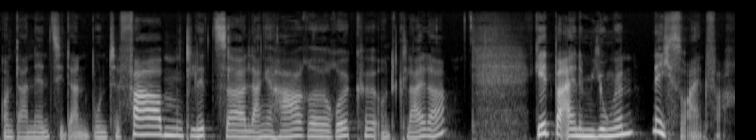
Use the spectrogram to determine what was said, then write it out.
und da nennt sie dann bunte Farben, Glitzer, lange Haare, Röcke und Kleider, geht bei einem Jungen nicht so einfach.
